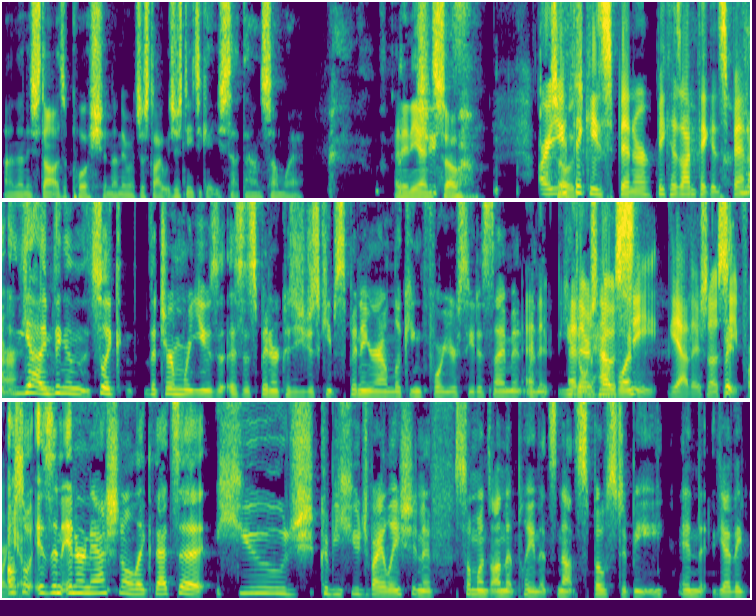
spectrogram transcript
And then they started to push, and then they were just like, "We just need to get you sat down somewhere." And in the end, so Are So you thinking spinner? Because I'm thinking spinner. Yeah, I'm thinking it's like the term we use is a spinner because you just keep spinning around looking for your seat assignment And, it- you and don't there's have no one. seat. Yeah, there's no But seat for also, you. Also, is an international like that's a huge could be a huge violation if someone's on that plane that's not supposed to be. And yeah, they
